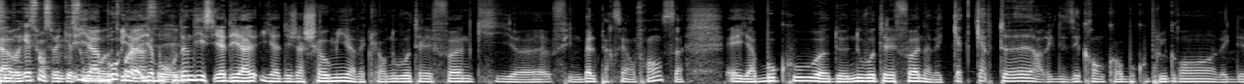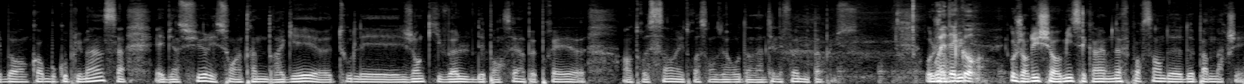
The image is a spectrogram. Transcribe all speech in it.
a- une vraie question, c'est une question. Il y a, beau- il y a- troll, il y a hein, beaucoup d'indices. Il y, a des- il y a déjà Xiaomi avec leur nouveau téléphone qui euh, fait une belle percée en France. Et il y a beaucoup euh, de nouveaux téléphones avec quatre capteurs, avec des écrans encore beaucoup plus grands, avec des bords encore beaucoup plus minces. Et bien sûr, ils sont en train de draguer euh, tous les gens qui veulent dépenser à peu près euh, entre 100 et 300 euros dans un téléphone et pas plus. Aujourd'hui- Xiaomi, c'est quand même 9% de, de part de marché.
